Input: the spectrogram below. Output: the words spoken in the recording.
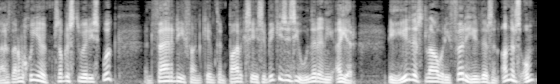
daar's daarom goeie sulke stories ook. En Ferdi van Kempton Park sê is 'n bietjie soos die hoender en die eier. Die huurders kla oor die verhuurders en andersom,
